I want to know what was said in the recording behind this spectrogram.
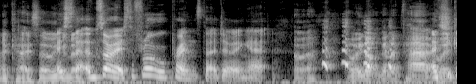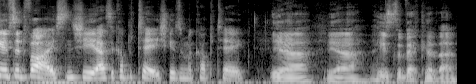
Okay, so we're It's gonna. the, I'm sorry, it's the floral prince that are doing it. Are we not gonna pair? And we- she gives advice, and she has a cup of tea. She gives him a cup of tea. Yeah, yeah. Who's the vicar then?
